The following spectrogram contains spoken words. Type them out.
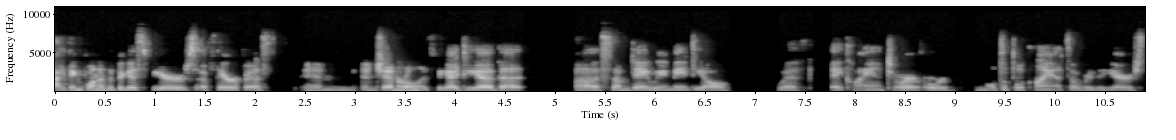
I think one of the biggest fears of therapists in in general mm-hmm. is the idea that uh, someday we may deal with a client or or multiple clients over the years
